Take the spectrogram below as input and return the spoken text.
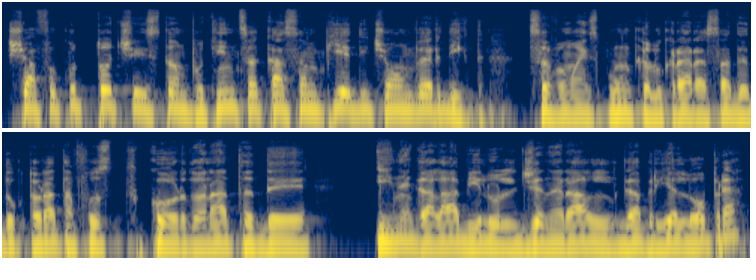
și a făcut tot ce îi stă în putință ca să împiedice un verdict. Să vă mai spun că lucrarea sa de doctorat a fost coordonată de inegalabilul general Gabriel Oprea,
